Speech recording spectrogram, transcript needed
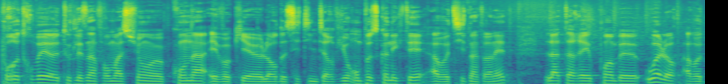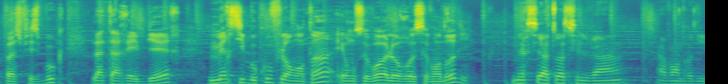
Pour retrouver euh, toutes les informations euh, qu'on a évoquées lors de cette interview, on peut se connecter à votre site internet latare.be ou alors à votre page Facebook Latare Bière. Merci beaucoup Florentin et on se voit alors ce vendredi. Merci à toi Sylvain, à vendredi.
